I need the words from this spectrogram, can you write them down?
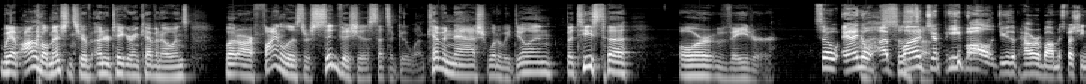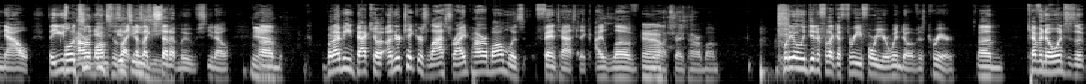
we have honorable mentions here of Undertaker and Kevin Owens, but our finalists are Sid Vicious. That's a good one. Kevin Nash. What are we doing? Batista or Vader? So, and I know Ah, a so bunch tough. of people do the power bomb, especially now. They use Well, it's- power bombs it's- as like as like setup moves, you know. Yeah. Um, but I mean, back here, Undertaker's last ride power bomb was fantastic. I love Yeah. last ride power bomb, but he only did it for like a three four year window of his career. Um, Kevin Owens is a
